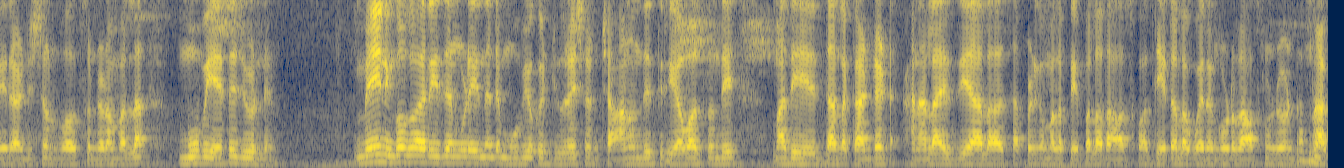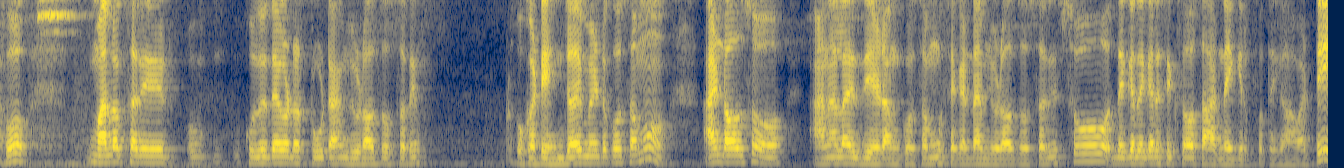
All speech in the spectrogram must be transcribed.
వేరే అడిషనల్ వర్క్స్ ఉండడం వల్ల మూవీ అయితే చూడలేను మెయిన్ ఇంకొక రీజన్ కూడా ఏంటంటే మూవీ యొక్క డ్యూరేషన్ చాలా ఉంది త్రీ అవర్స్ ఉంది. మాది దాంట్లో కంటెంట్ అనలైజ్ చేయాలా సపరేట్గా మళ్ళీ పేపర్లో రాసుకోవాలి థియేటర్లోకి పోయినా కూడా రాసుకుంటూ ఉంటాను నాకు. మళ్ళీ ఒకసారి కుదిరితే కూడా టూ టైమ్స్ చూడాల్సి వస్తుంది. ఒకటి ఎంజాయ్మెంట్ కోసము అండ్ ఆల్సో అనలైజ్ చేయడం కోసము సెకండ్ టైం చూడాల్సి వస్తుంది. సో దగ్గర దగ్గర సిక్స్ అవర్స్ ఆడనే ఎగిరిపోతాయి కాబట్టి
